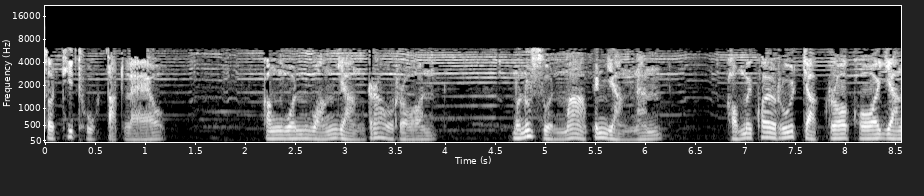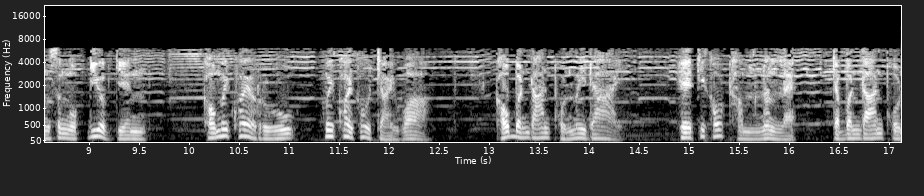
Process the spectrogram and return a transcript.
สดที่ถูกตัดแล้ว กังวลหวังอย่างเร่าร้อน มนุษย์ส่วนมากเป็นอย่างนั้น เขาไม่ค่อยรู้จักรอคอยอย่างสงบเยือกเย็น เขาไม่ค่อยรู้ ไม่ค่อยเข้าใจว่า เขาบันดาลผลไม่ได้ เหตุที่เขาทำนั่นแหละ จะบันดาลผล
